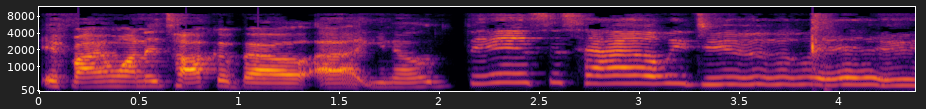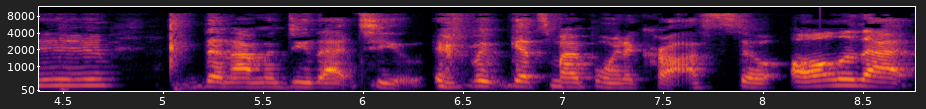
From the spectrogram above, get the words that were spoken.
if I want to talk about, uh, you know, this is how we do it, then I'm going to do that too, if it gets my point across. So all of that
